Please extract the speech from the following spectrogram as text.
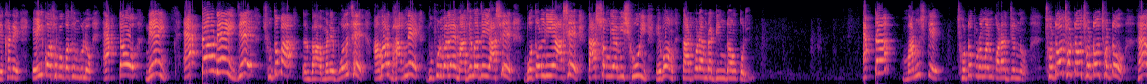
যেখানে এই কথোপকথনগুলো একটাও নেই। একটাও নেই যে সুতপা মানে বলছে আমার ভাগ্নে দুপুরবেলায় মাঝে মাঝেই আসে, বোতল নিয়ে আসে, তার সঙ্গে আমি শুই এবং তারপরে আমরা ডিং ডং করি। একটা মানুষকে ছোট প্রমাণ করার জন্য ছোট ছোট ছোট ছোট। হ্যাঁ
